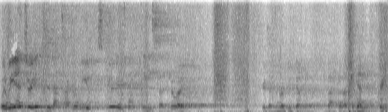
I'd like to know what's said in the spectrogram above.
When we enter into that sacrament, we experience that peace, that joy. That Murphy family backing up. Again, great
